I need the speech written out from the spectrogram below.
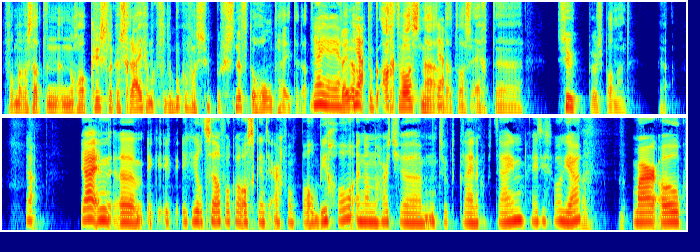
Volgens mij was dat een, een, nogal christelijke schrijver, maar ik vond de boeken van Super Snuf de Hond heette dat. Ja, ja, ja. Ik weet nog, ja. toen ik acht was, nou, dat was echt super spannend. Ja, en um, ik, ik, ik hield zelf ook wel als kind erg van Paul Biegel. En dan had je um, natuurlijk de kleine kapitein, heet hij zo, ja. Maar ook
